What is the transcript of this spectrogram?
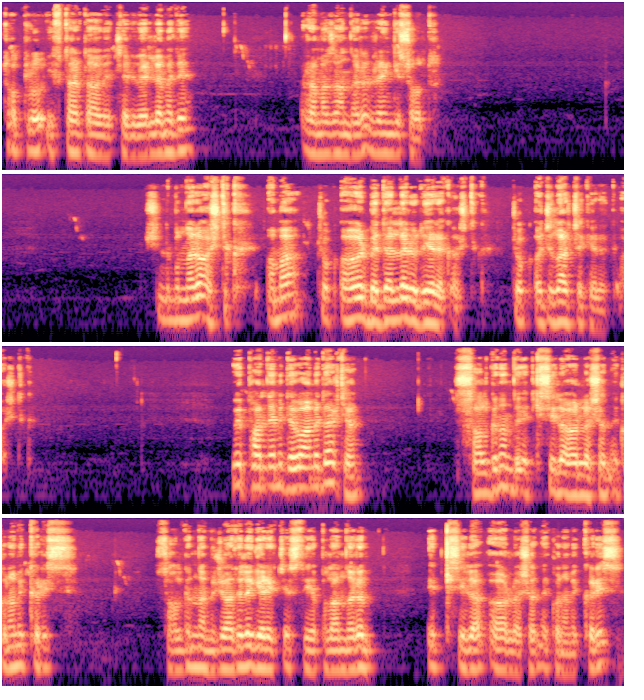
Toplu iftar davetleri verilemedi. Ramazanların rengi soldu. Şimdi bunları açtık ama çok ağır bedeller ödeyerek açtık. Çok acılar çekerek açtık. Ve pandemi devam ederken salgının da etkisiyle ağırlaşan ekonomik kriz, salgınla mücadele gerekçesi yapılanların etkisiyle ağırlaşan ekonomik kriz,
